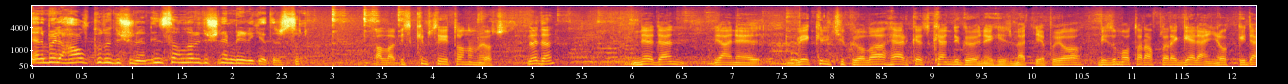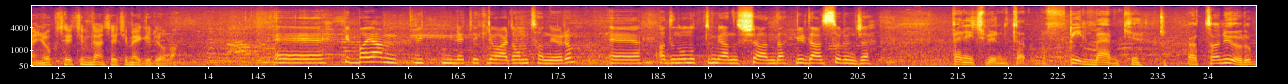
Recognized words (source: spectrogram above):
Yani böyle halkını düşünen, insanları düşünen birini getirsin. Valla biz kimseyi tanımıyoruz. Neden? Neden? Yani vekil çıkıyorlar, herkes kendi köyüne hizmet yapıyor. Bizim o taraflara gelen yok, giden yok, seçimden seçime gidiyorlar. Ee, bir bayan milletvekili vardı onu tanıyorum. Ee, adını unuttum yalnız şu anda birden sorunca. Ben hiçbirini tanımam. Bilmem ki. tanıyorum.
